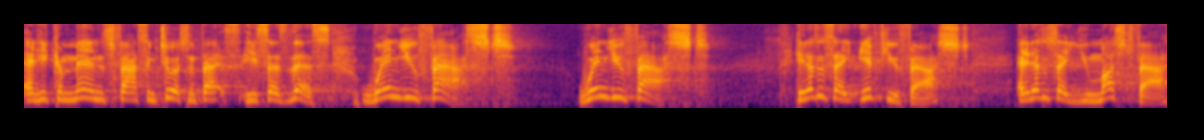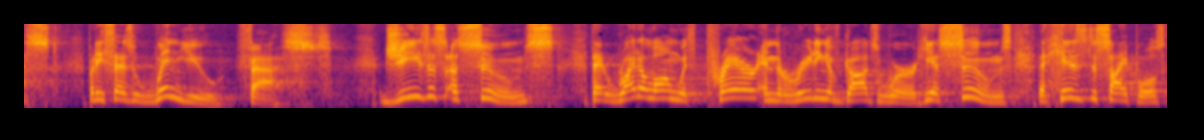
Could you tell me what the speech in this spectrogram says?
and he commends fasting to us. In fact, he says this When you fast, when you fast, he doesn't say if you fast, and he doesn't say you must fast, but he says when you fast. Jesus assumes that right along with prayer and the reading of God's word, he assumes that his disciples,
